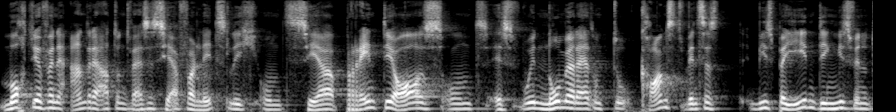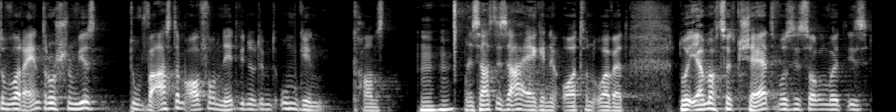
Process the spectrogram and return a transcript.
macht dich auf eine andere Art und Weise sehr verletzlich und sehr brennt dir aus und es wollen noch mehr Leute und du kannst, wenn es wie es bei jedem Ding ist, wenn du da wo reindroschen wirst, du weißt am Anfang nicht, wie du damit umgehen kannst. Das heißt, es ist auch eine eigene Art von Arbeit. Nur er macht halt gescheit, was ich sagen wollte, ist,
